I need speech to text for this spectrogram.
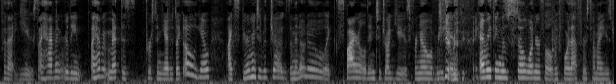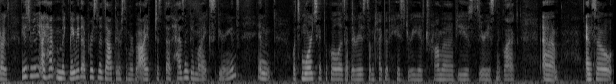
for that use. I haven't really I haven't met this person yet who's like, "Oh, you know, I experimented with drugs and then oh no, like spiraled into drug use for no reason. Yeah, really, right. Everything was so wonderful before that first time I used drugs." I just really I haven't like maybe that person is out there somewhere, but I just that hasn't been my experience. And what's more typical is that there is some type of history of trauma, abuse, serious neglect. Um, and so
